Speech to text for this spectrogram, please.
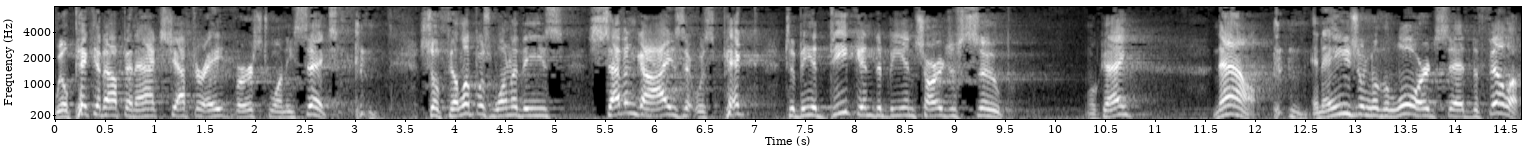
we'll pick it up in Acts chapter 8, verse 26. so Philip was one of these seven guys that was picked to be a deacon to be in charge of soup. Okay? Now, an angel of the Lord said to Philip,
